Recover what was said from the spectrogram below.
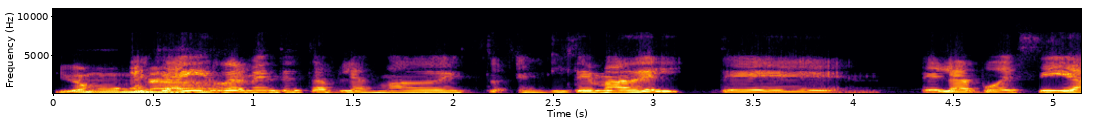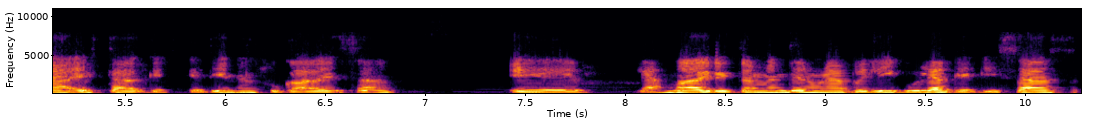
digamos, Es que una... ahí realmente está plasmado esto, el tema del- de, de la poesía, esta que, que tiene en su cabeza, eh, plasmada directamente en una película que quizás,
